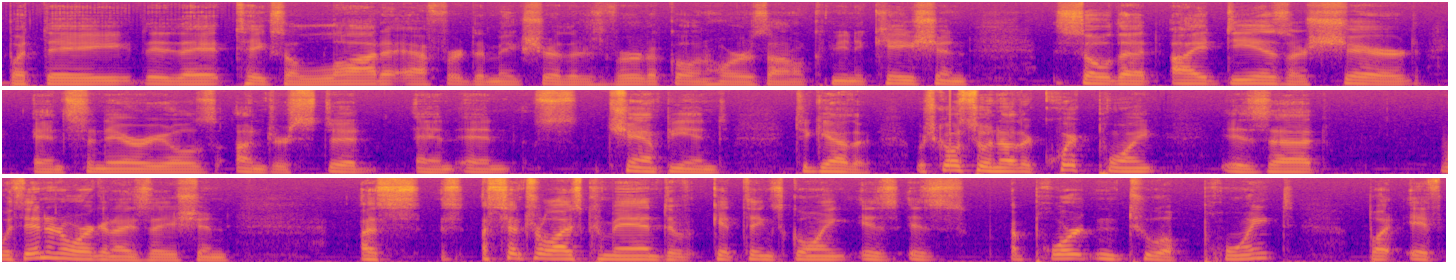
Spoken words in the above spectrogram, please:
but they, they, they, it takes a lot of effort to make sure there's vertical and horizontal communication so that ideas are shared and scenarios understood and, and championed together. Which goes to another quick point is that within an organization, a, a centralized command to get things going is, is important to a point, but if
